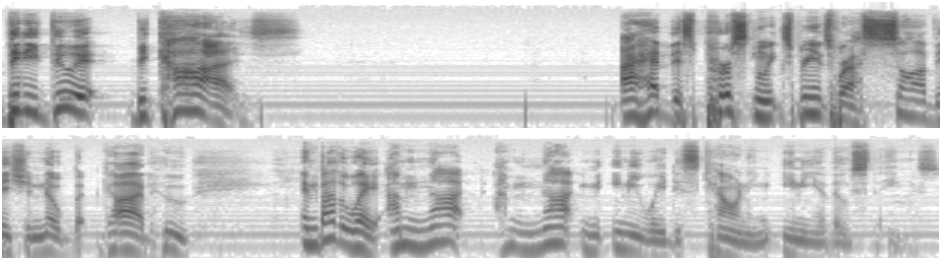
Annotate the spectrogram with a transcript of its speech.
Did he do it because I had this personal experience where I saw a vision? No, but God who and by the way, I'm not I'm not in any way discounting any of those things.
